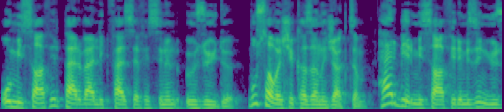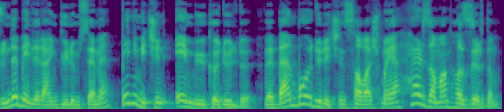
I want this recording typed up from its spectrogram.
o misafirperverlik felsefesinin özüydü. Bu savaşı kazanacaktım. Her bir misafirimizin yüzünde beliren gülümseme benim için en büyük ödüldü ve ben bu ödül için savaşmaya her zaman hazırdım.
